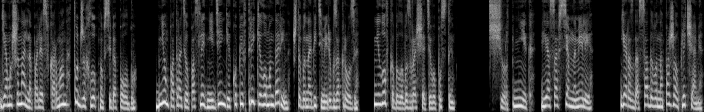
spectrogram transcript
Я машинально полез в карман, тут же хлопнув себя по лбу. Днем потратил последние деньги, купив три кило мандарин, чтобы набить ими рюкзак розы. Неловко было возвращать его пустым. Черт, Ник, я совсем на мели. Я раздосадованно пожал плечами.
